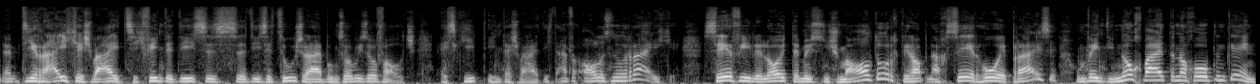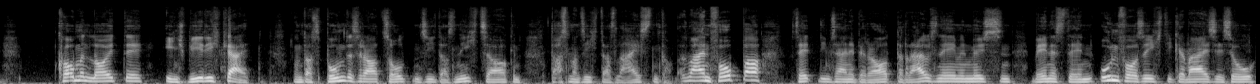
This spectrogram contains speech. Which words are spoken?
Ähm, die reiche Schweiz, ich finde dieses, äh, diese Zuschreibung sowieso falsch. Es gibt in der Schweiz nicht einfach alles nur Reiche. Sehr viele Leute müssen schmal durch. Wir haben auch sehr hohe Preise. Und wenn die noch weiter nach oben gehen, kommen Leute in Schwierigkeiten. Und als Bundesrat sollten Sie das nicht sagen, dass man sich das leisten kann. Das war ein Fauxpas, das hätten ihm seine Berater rausnehmen müssen, wenn es denn unvorsichtigerweise so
